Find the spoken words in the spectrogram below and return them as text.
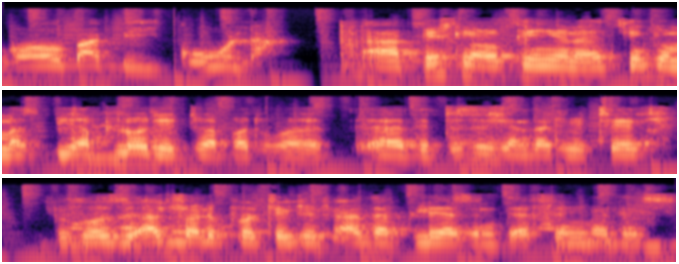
ngoba beyigula Uh, personal opinion, I think we must be applauded about uh, the decision that we take because they actually protected other players and their families.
